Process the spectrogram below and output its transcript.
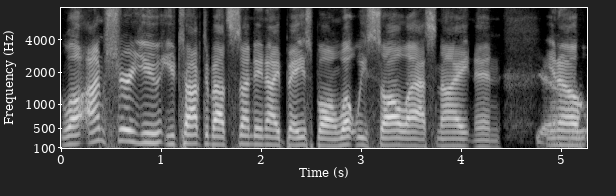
Well, I'm sure you you talked about Sunday night baseball and what we saw last night, and Yeah. you know,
